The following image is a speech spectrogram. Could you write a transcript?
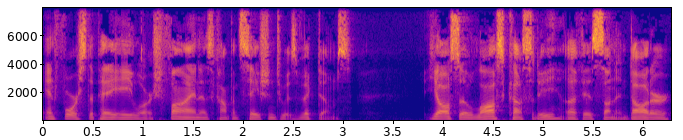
and forced to pay a large fine as compensation to his victims. He also lost custody of his son and daughter,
